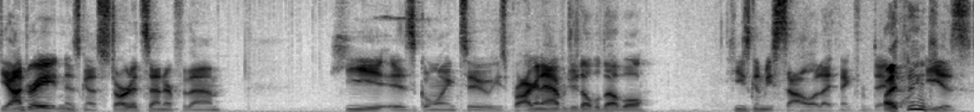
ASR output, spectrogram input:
DeAndre Ayton is going to start at center for them. He is going to. He's probably going to average a double double. He's going to be solid, I think, from day. I one. think- he is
